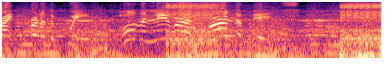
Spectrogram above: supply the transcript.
right in front of the queen. Pull the lever and burn the bitch!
